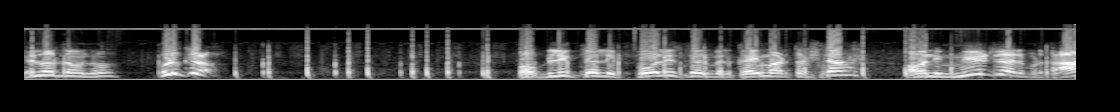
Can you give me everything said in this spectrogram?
ಎಲ್ಲೋದವನು ಹುಡುಕ್ರು. ಪಬ್ಲಿಕ್ನಲ್ಲಿ ಪೊಲೀಸ್ ಮೇಲೆ ಕೈ ಮಾಡಿದ ತಕ್ಷಣ ಅವನಿಗೆ ಮೀಟರ್ ಹೇಳ್ಬಿಡ್ತಾ?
